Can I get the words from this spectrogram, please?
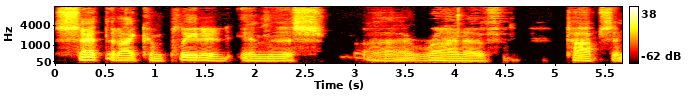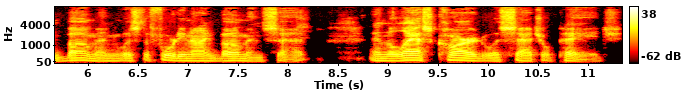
set that I completed in this uh, run of Topps and Bowman was the 49 Bowman set. And the last card was Satchel Paige.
